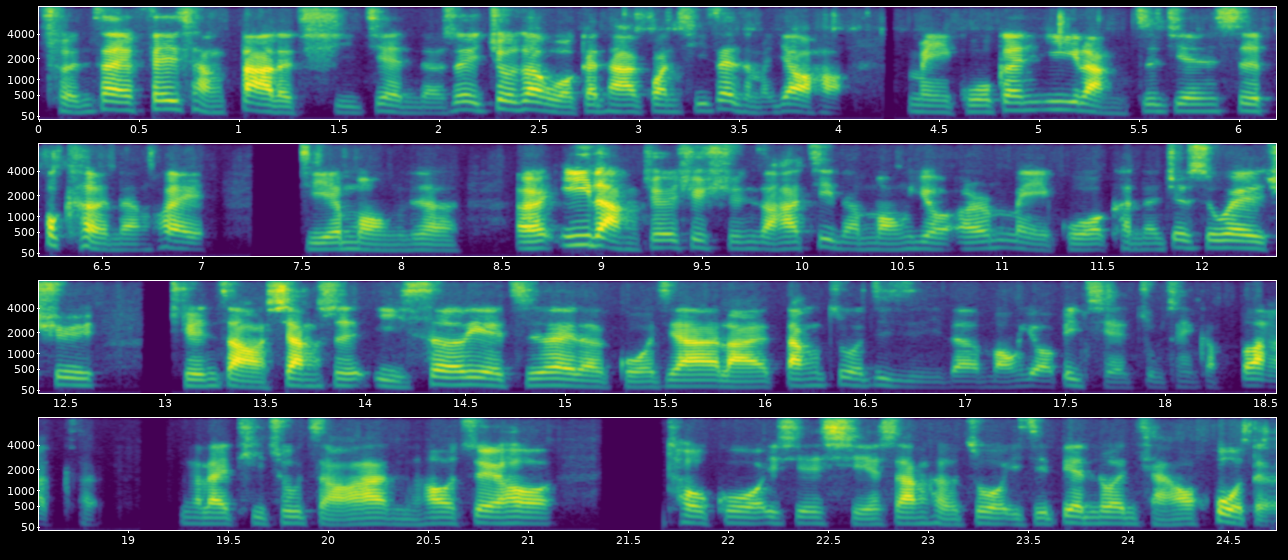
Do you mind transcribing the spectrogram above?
存在非常大的旗舰的，所以就算我跟他关系再怎么要好，美国跟伊朗之间是不可能会结盟的，而伊朗就会去寻找他自己的盟友，而美国可能就是会去寻找像是以色列之类的国家来当做自己的盟友，并且组成一个 block，来提出早案，然后最后透过一些协商合作以及辩论，想要获得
